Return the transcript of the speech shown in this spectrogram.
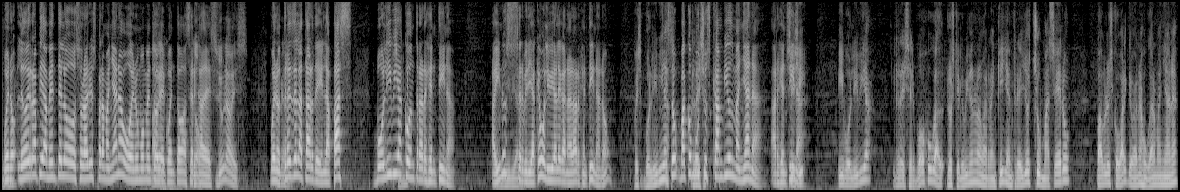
Bueno, ¿le doy rápidamente los horarios para mañana o en un momento le cuento acerca de eso? De una vez. Bueno, 3 de la tarde en La Paz, Bolivia contra Argentina. Ahí nos serviría que Bolivia le ganara a Argentina, ¿no? Pues Bolivia. Esto va con muchos cambios mañana, Argentina. Sí, Y Bolivia reservó jugadores, los que no vinieron a Barranquilla, entre ellos Chumacero, Pablo Escobar, que van a jugar mañana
